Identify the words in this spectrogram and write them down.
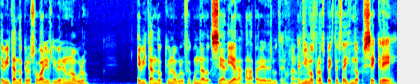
evitando que los ovarios liberen un óvulo, evitando que un óvulo fecundado se adhiera a la pared del útero. Claro, el pues mismo prospecto está diciendo, se cree.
